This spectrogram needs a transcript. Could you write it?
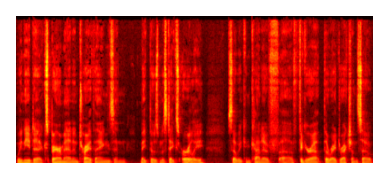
we need to experiment and try things and make those mistakes early so we can kind of uh, figure out the right direction. So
